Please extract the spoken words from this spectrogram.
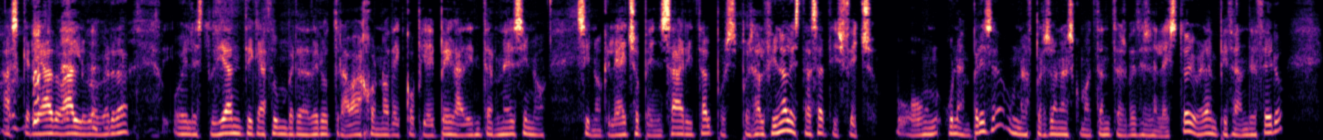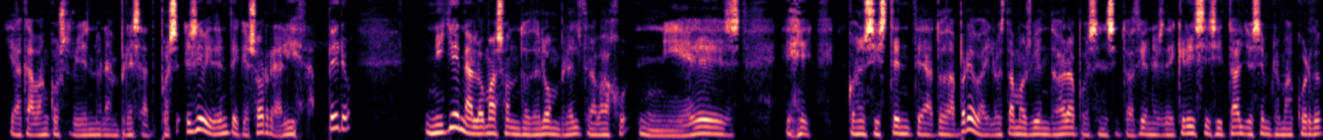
Has creado algo, ¿verdad? O el estudiante que hace un verdadero trabajo, no de copia y pega de internet, sino, sino que le ha hecho pensar y tal, pues, pues al final está satisfecho. O una empresa, unas personas como tantas veces en la historia, ¿verdad? Empiezan de cero y acaban construyendo una empresa. Pues es evidente que eso realiza, pero ni llena lo más hondo del hombre el trabajo, ni es eh, consistente a toda prueba. Y lo estamos viendo ahora pues en situaciones de crisis y tal. Yo siempre me acuerdo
